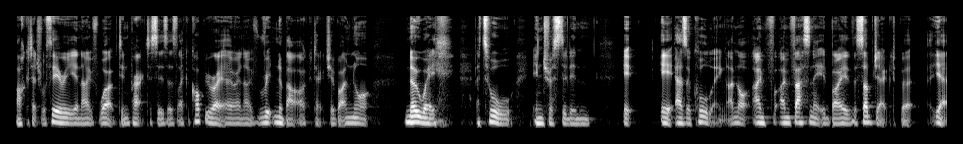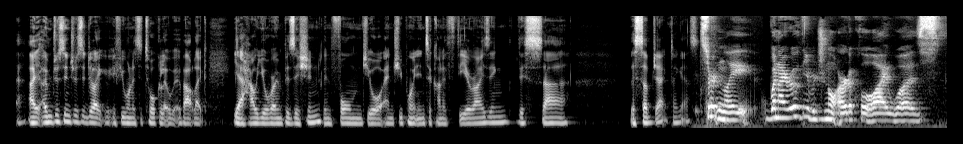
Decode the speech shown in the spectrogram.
architectural theory and i've worked in practices as like a copywriter and i've written about architecture but i'm not no way at all interested in it it as a calling. I'm not i'm i'm fascinated by the subject but yeah I, i'm just interested to like if you wanted to talk a little bit about like yeah, how your own position informed your entry point into kind of theorizing this uh, this subject, I guess. Certainly, when I wrote the original article, I was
